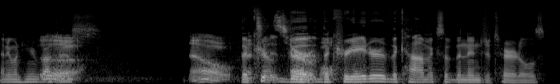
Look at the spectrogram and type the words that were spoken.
Anyone hear about Ugh. this? No, the that cre- sounds the, the creator of the comics of the Ninja Turtles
